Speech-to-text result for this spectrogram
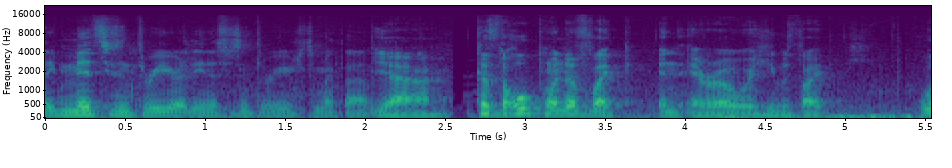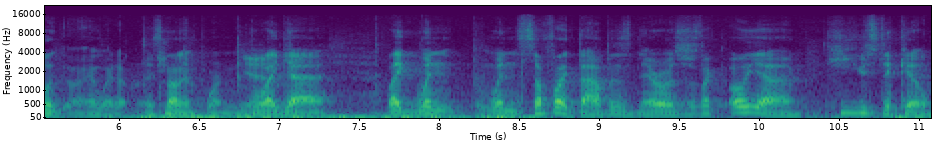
like mid season three or at the end of season three, something like that. yeah because the whole point of like an arrow where he was like look whatever it's not important Yeah, but like yeah like when when stuff like that happens in arrow it's just like oh yeah he used to kill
